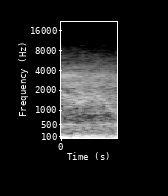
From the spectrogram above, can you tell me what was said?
Yeah.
